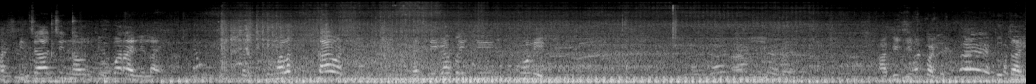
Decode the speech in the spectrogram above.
हत्तीच्या चिन्हावरती उभा राहिलेला आहे. तर तुम्हाला काय वाटतं? त्या तिघापैकी कोण अभिजित पाटील. तुतारी.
